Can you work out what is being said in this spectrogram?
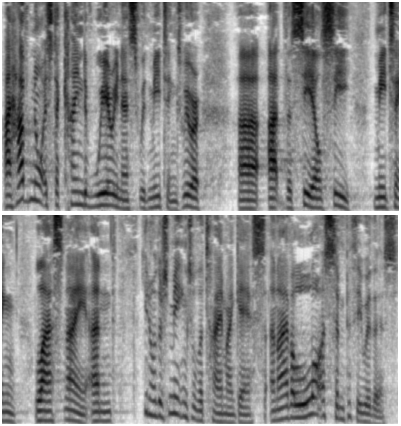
I have noticed a kind of weariness with meetings. We were uh, at the CLC meeting last night, and you know, there's meetings all the time, I guess, and I have a lot of sympathy with this.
